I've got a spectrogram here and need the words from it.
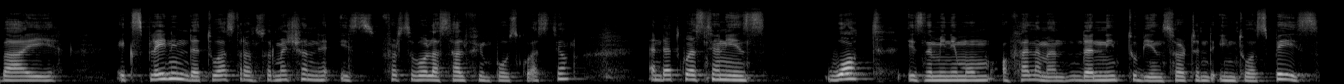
by explaining that to us transformation is, first of all, a self-imposed question. And that question is, what is the minimum of element that need to be inserted into a space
